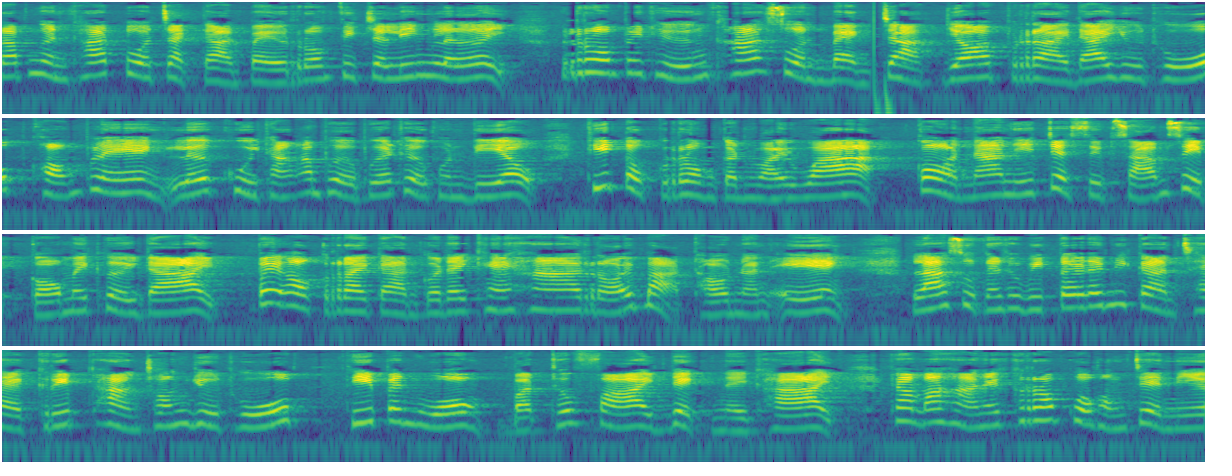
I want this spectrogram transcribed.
รับเงินค่าตัวจากการไปร่วมฟิชเชอร์ลิงเลย รวมไปถึงค่าส่วนแบ่งจากยอดรายได้ YouTube ของเพลงเลิกคุยทั้งอำเภอเพื่อเธอคนเดียว ที่ตกลงกันไว้ว่า ก่อนหน้านี้ 70-30 ก็ไม่เคยได้ ไปออกรายการก็ได้แค่ 500 บาทเท่านั้นเอง ล่าสุดในทวิตเตอร์ได้มีการแชร์คลิปทางช่อง YouTube ที่เป็นวง Butterfly เด็กในค่ายทำอาหารในครอบครัวของเจนนี่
